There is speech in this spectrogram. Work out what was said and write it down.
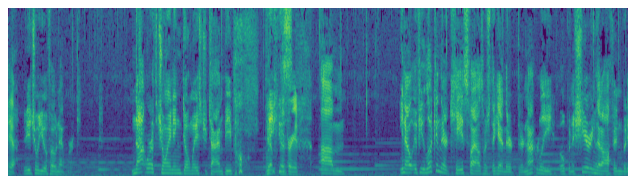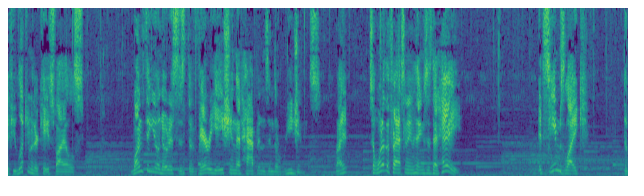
Yeah. the Mutual UFO Network. Not worth joining. Don't waste your time, people. Yep. Agreed. Um, you know, if you look in their case files, which again they're they're not really open to sharing that often, but if you look into their case files, one thing you'll notice is the variation that happens in the regions, right? So one of the fascinating things is that hey, it seems like the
